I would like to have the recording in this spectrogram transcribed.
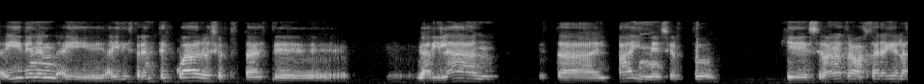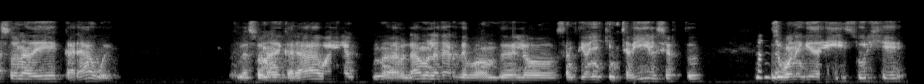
ahí vienen, hay diferentes cuadros, ¿cierto? Está este Gavilán, está el Paine, ¿cierto? Que se van a trabajar ahí a la zona de Carahue. La zona de Carahue, ahí la- hablábamos la tarde, pues, donde de los Santibáñez Quinchavil, ¿cierto? Se supone que de ahí surge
